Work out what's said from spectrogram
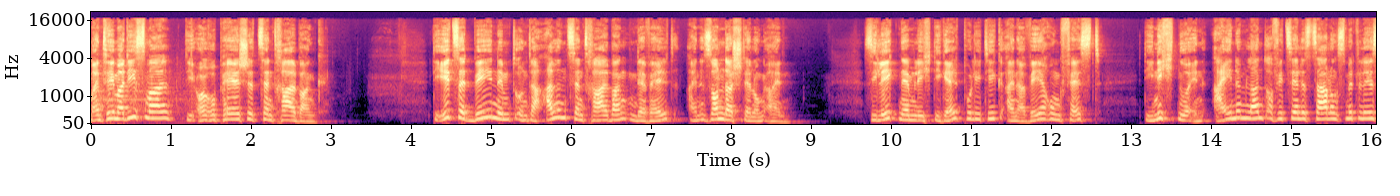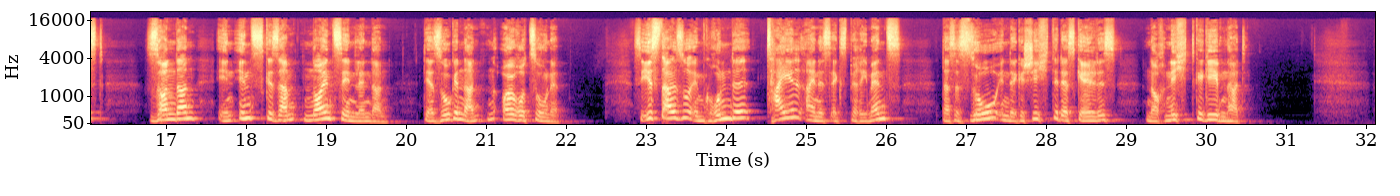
Mein Thema diesmal die Europäische Zentralbank. Die EZB nimmt unter allen Zentralbanken der Welt eine Sonderstellung ein. Sie legt nämlich die Geldpolitik einer Währung fest, die nicht nur in einem Land offizielles Zahlungsmittel ist, sondern in insgesamt 19 Ländern, der sogenannten Eurozone. Sie ist also im Grunde Teil eines Experiments, das es so in der Geschichte des Geldes noch nicht gegeben hat.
